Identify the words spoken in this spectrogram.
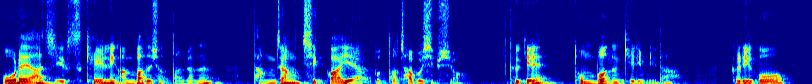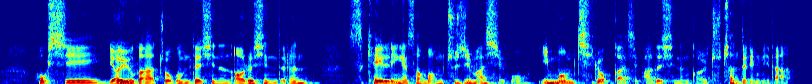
올해 아직 스케일링 안 받으셨다면은 당장 치과 예약부터 잡으십시오. 그게 돈 버는 길입니다. 그리고 혹시 여유가 조금 되시는 어르신들은 스케일링에서 멈추지 마시고 잇몸 치료까지 받으시는 걸 추천드립니다.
